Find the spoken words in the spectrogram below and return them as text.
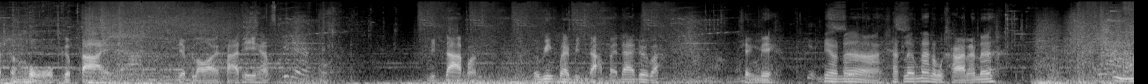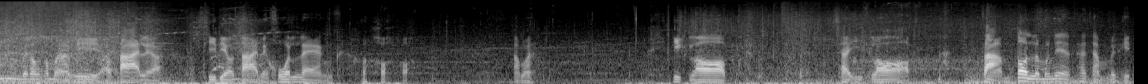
ด โอ้โห เกือบตาย เรียบร้อยคาที่ครับ บิดดาบก่อนแล้ววิ่งไปบิดดาบไปได้ด้วยปะเจ๋งดิ ไม่เอาหน้าชักเริ่มหน้าลำคาญแล้วนะอืมไม่ต้องเข้ามาพี่เอาตายเลยเหรอทีเดียวตายเลยโคตรแรงเอามา อีกรอบ ใช้อีกรอบสามต้นแล้วมั้งเนี่ยถ้าจำไม่ผิด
